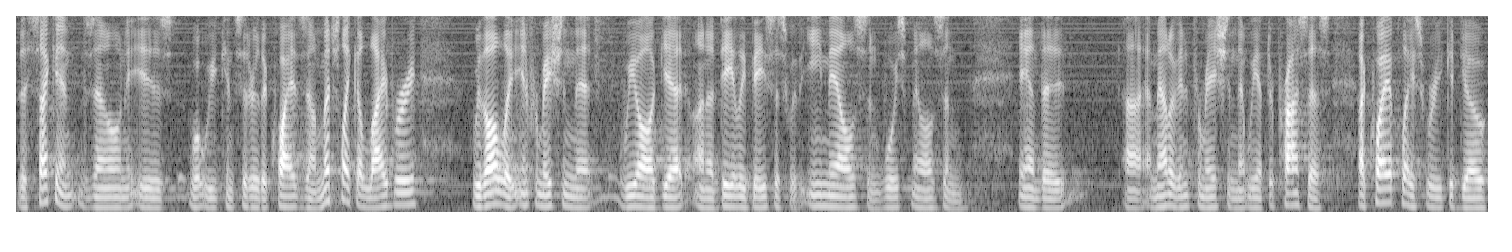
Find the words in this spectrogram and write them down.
The second zone is what we consider the quiet zone, much like a library with all the information that we all get on a daily basis with emails and voicemails and, and the uh, amount of information that we have to process, a quiet place where you could go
